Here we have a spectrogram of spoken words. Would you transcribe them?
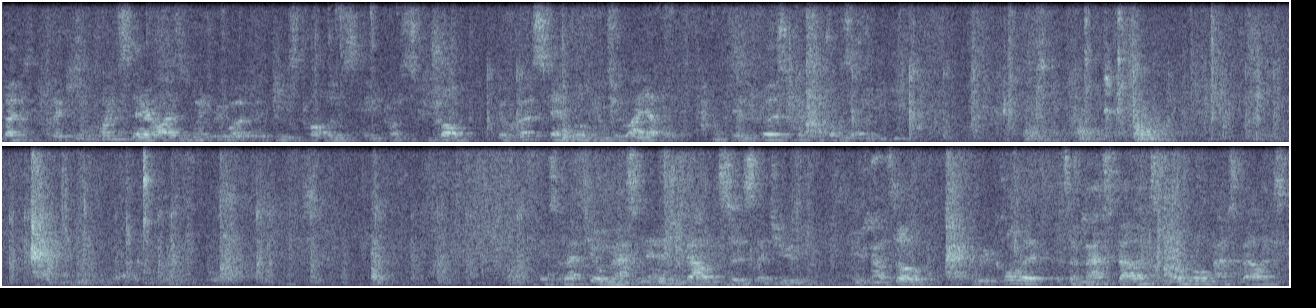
But the key points there are is when we work with these problems in process control, the first step will be to write up the first principles of Okay, so that's your mass and energy balances that you use now. So we call it, it's a mass balance, an overall mass balance,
